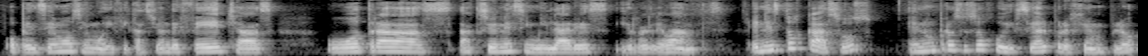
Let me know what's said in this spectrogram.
o pensemos en modificación de fechas u otras acciones similares y relevantes. En estos casos, en un proceso judicial, por ejemplo,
